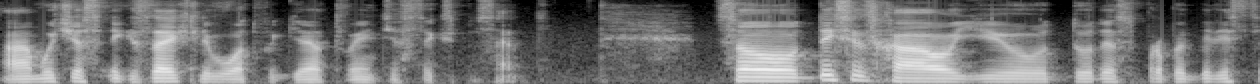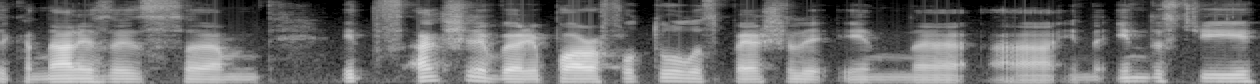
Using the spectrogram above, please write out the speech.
um, which is exactly what we get 26%. So this is how you do this probabilistic analysis. Um, it's actually a very powerful tool, especially in, uh, uh, in the industry.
